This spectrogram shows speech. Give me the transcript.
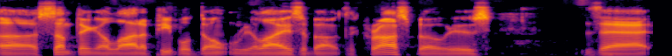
uh, something a lot of people don't realize about the crossbow is that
